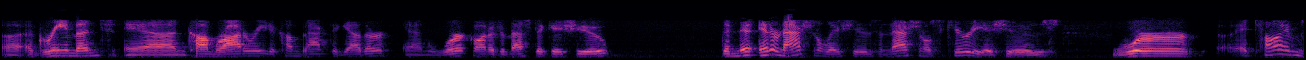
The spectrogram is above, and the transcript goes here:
uh, agreement and camaraderie to come back together and work on a domestic issue. The international issues and national security issues were at times,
